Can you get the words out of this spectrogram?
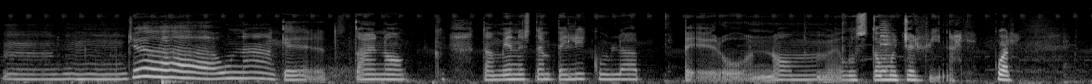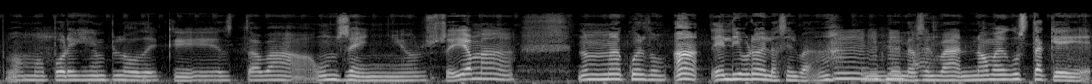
Mm, ya una que está no que también está en película, pero no me gustó mucho el final. ¿Cuál? Como por ejemplo de que estaba un señor, se llama, no me acuerdo. Ah, el libro de la selva. ah, el libro de la selva. No me gusta que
